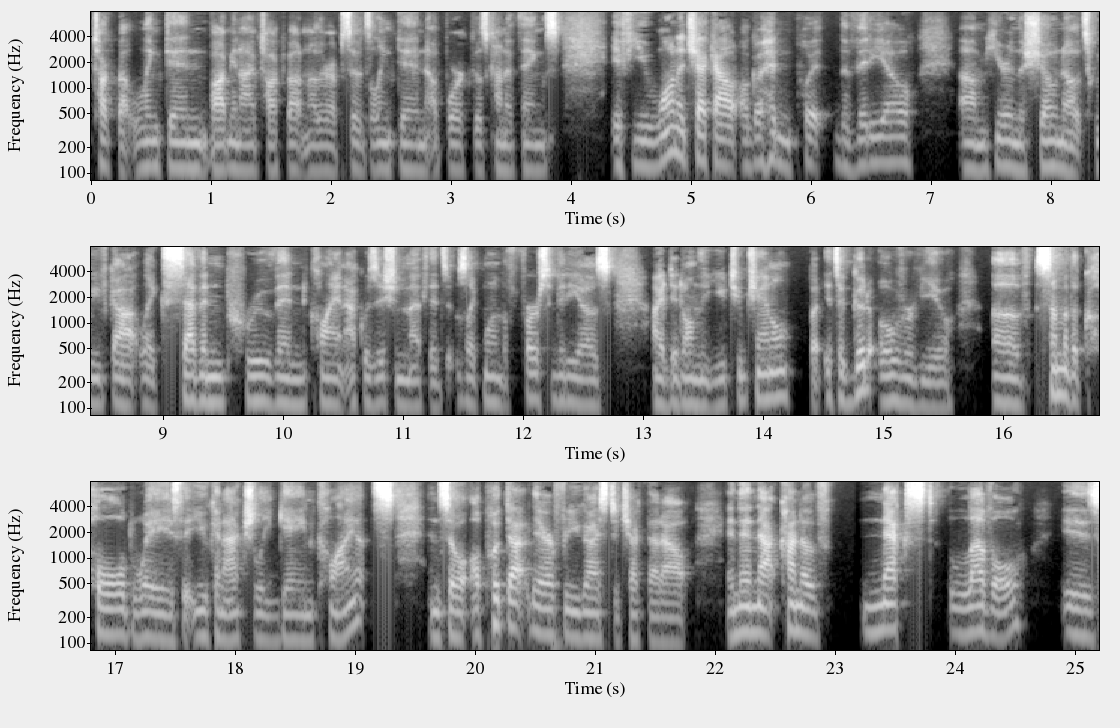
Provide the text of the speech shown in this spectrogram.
talked about LinkedIn. Bobby and I have talked about in other episodes, LinkedIn, Upwork, those kind of things. If you want to check out, I'll go ahead and put the video um, here in the show notes. We've got like seven proven client acquisition methods. It was like one of the first videos I did on the YouTube channel, but it's a good overview of some of the cold ways that you can actually gain clients. And so I'll put that there for you guys to check that out. And then that kind of next level is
